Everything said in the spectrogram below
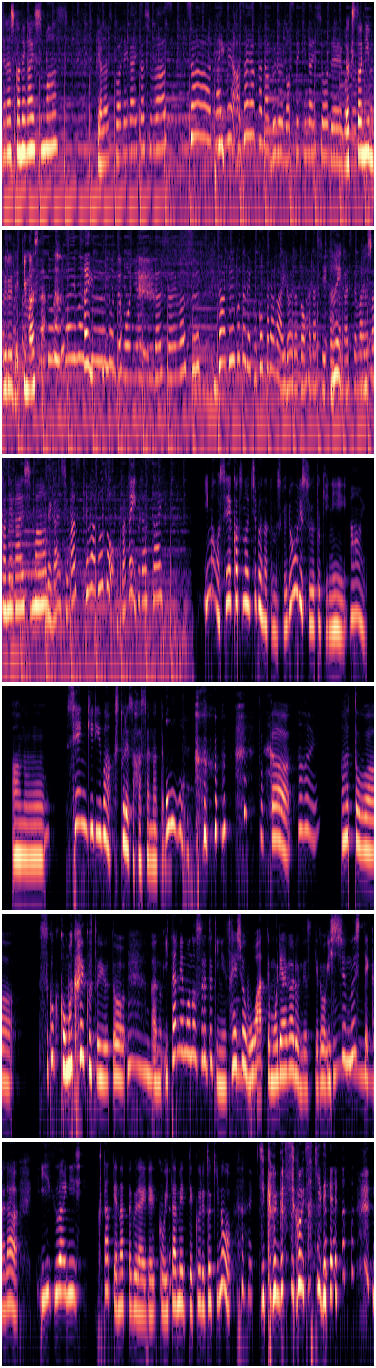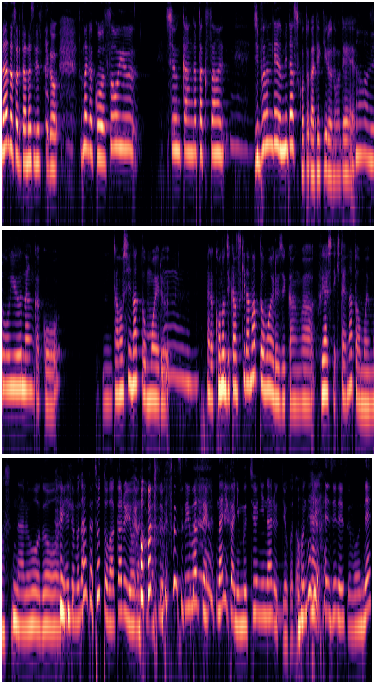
よろしくお願いします。よろしくお願いいたします。さあ大変鮮やかなブルーの素敵な衣装でロキソニンブルーで来ました。ありがとうございます、はい、とんでもお似合いでいらっしゃいます。さあということでここからはいろいろとお話お伺いしてまいります、はい、よろしくお願いします。お願いします。ではどうぞお書きください、はい、今は生活の一部になってますけど料理するときに、はい、あの千切りはストレス発散になってます。とか、はい、あとはすごく細かいこと言うと、うん、あの炒め物する時に最初わって盛り上がるんですけど、うん、一瞬蒸してからいい具合にくたってなったぐらいでこう炒めてくる時の時間がすごい好きで。なんだそれって話ですけどなんかこうそういう瞬間がたくさん自分で生み出すことができるので、はい、そういうなんかこう、うん、楽しいなと思える。なんかこの時間好きだなと思える時間は増やしていきたいなと思います。なるほど、ね、でもなんかちょっとわかるような気がします。すいません。何かに夢中になるっていうこともね、はい、大事ですもんね。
